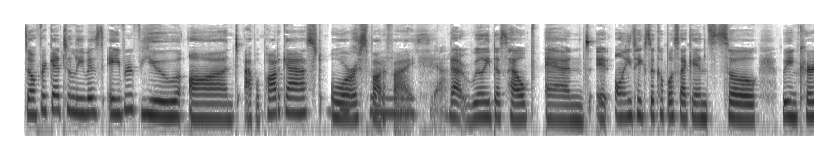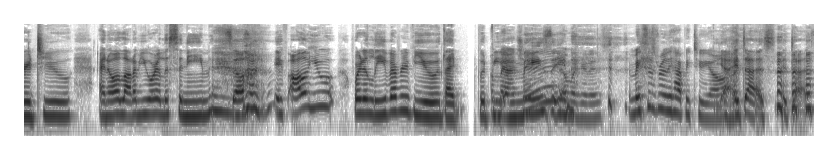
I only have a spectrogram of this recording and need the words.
Don't forget to leave us a review on Apple Podcast or Yes, Spotify. Yeah. That really does help and it only takes a couple seconds. So we encourage you. I know a lot of you are listening. So if all of you were to leave a review, that would be Imagine. amazing. Oh my goodness. It makes us really happy too, y'all. yeah, it does. It does.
